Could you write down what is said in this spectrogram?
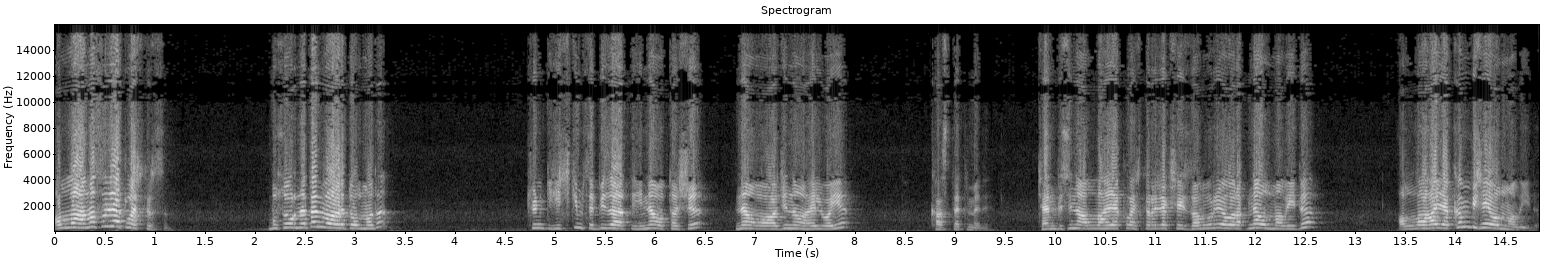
Allah'a nasıl yaklaştırsın? Bu soru neden varit olmadı? Çünkü hiç kimse bizatihi ne o taşı, ne o ağacı, ne o helvayı kastetmedi. Kendisini Allah'a yaklaştıracak şey zaruri olarak ne olmalıydı? Allah'a yakın bir şey olmalıydı.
